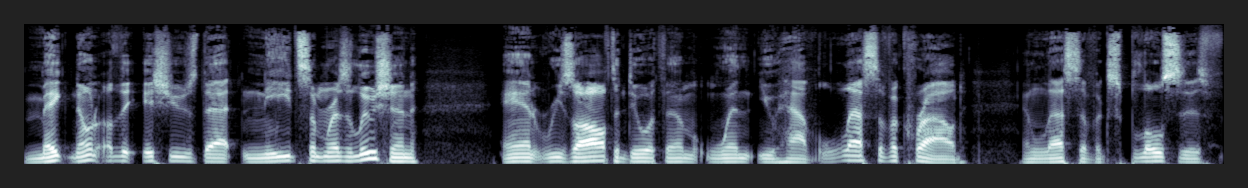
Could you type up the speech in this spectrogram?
Make note of the issues that need some resolution and resolve to deal with them when you have less of a crowd and less of explosive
